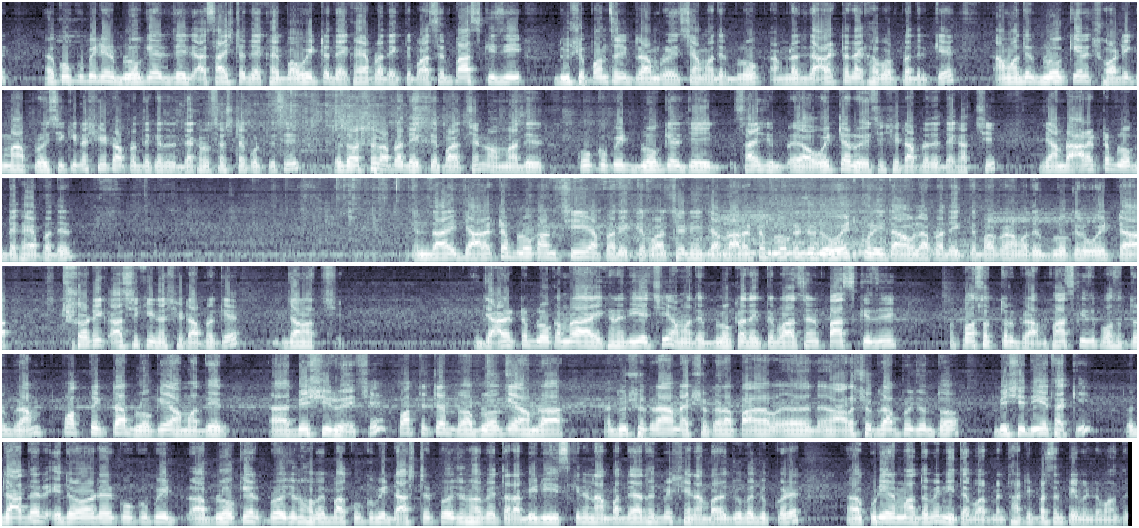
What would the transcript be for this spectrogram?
কোকোপিডের ব্লকের যে সাইজটা দেখাই বা ওয়েটটা দেখায় আপনারা দেখতে পাচ্ছেন পাঁচ কেজি দুশো পঞ্চাশ গ্রাম রয়েছে আমাদের ব্লক আমরা যদি আরেকটা দেখাবো আপনাদেরকে, আমাদের ব্লকের সঠিক মাপ রয়েছে কিনা সেটা আপনাদেরকে দেখানোর চেষ্টা করতেছি। তো দর্শক, আপনারা দেখতে পাচ্ছেন আমাদের কোকোপিট ব্লকের যে সাইজ ওয়েটটা রয়েছে সেটা আপনাদের দেখাচ্ছি। যে আমরা আরেকটা ব্লক দেখাই আপনাদের। এই যে আরেকটা ব্লক আনছি, আপনারা দেখতে পাচ্ছেন, এই যে আমরা আরেকটা ব্লকের যদি ওয়েট করি, তাহলে আপনারা দেখতে পারবেন আমাদের ব্লকের ওয়েটটা সঠিক আছে কি না সেটা আপনাকে জানাচ্ছি। যে আরেকটা ব্লক আমরা এখানে দিয়েছি, আমাদের ব্লকটা দেখতে পাচ্ছেন, পাঁচ কেজি পঁচাত্তর গ্রাম, পাঁচ কেজি পঁচাত্তর গ্রাম, প্রত্যেকটা ব্লকে আমাদের বেশি রয়েছে। প্রত্যেকটা ব্লকে আমরা দুশো গ্রাম, একশো গ্রাম আড়াইশো গ্রাম পর্যন্ত বেশি দিয়ে থাকি। তো যাদের এ ধরনের কুকুপিট ব্লকের প্রয়োজন হবে বা কুকুপিট ডাস্টের প্রয়োজন হবে, তারা বিডি স্ক্রিনে নাম্বার দেওয়া থাকবে, সেই নাম্বারে যোগাযোগ করে কুরিয়ার মাধ্যমে নিতে পারবেন থার্টি পার্সেন্ট পেমেন্টের মাধ্যমে।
